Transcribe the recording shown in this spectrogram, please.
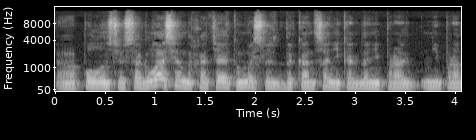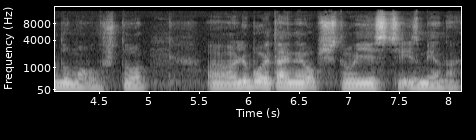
э, полностью согласен, хотя эту мысль до конца никогда не, про, не продумывал, что любое тайное общество есть измена.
